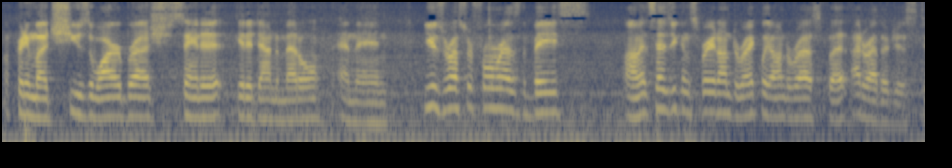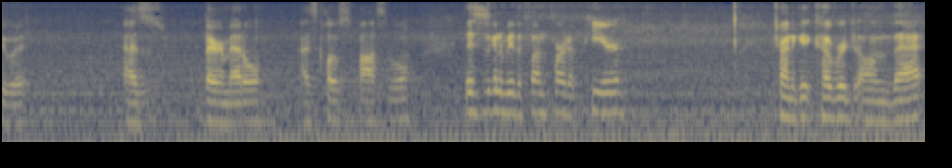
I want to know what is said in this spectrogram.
I'll pretty much use the wire brush, sand it, get it down to metal, and then use rust reformer as the base. Um, it says you can spray it on directly onto rust, but I'd rather just do it as bare metal, as close as possible. This is gonna be the fun part up here. Trying to get coverage on that.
